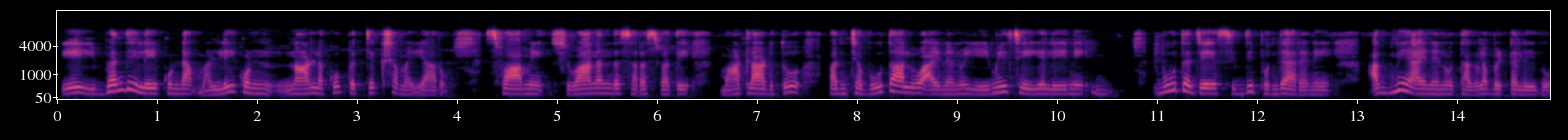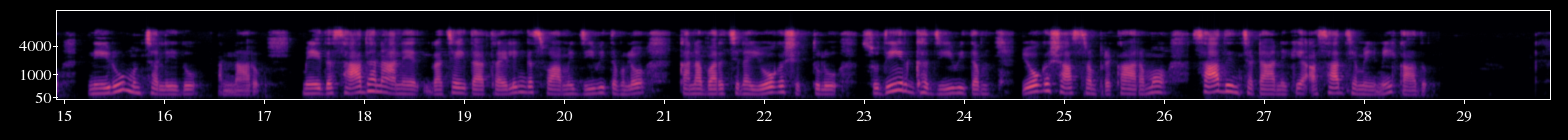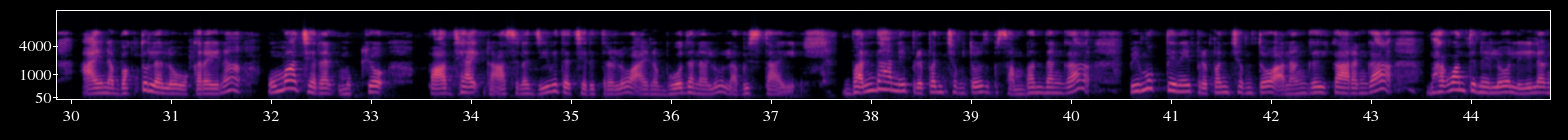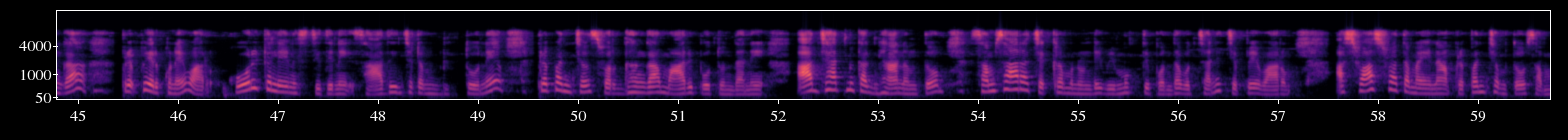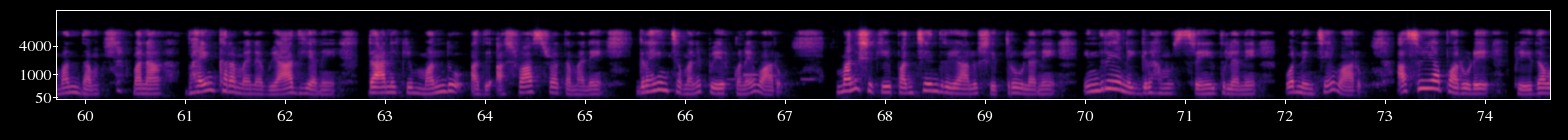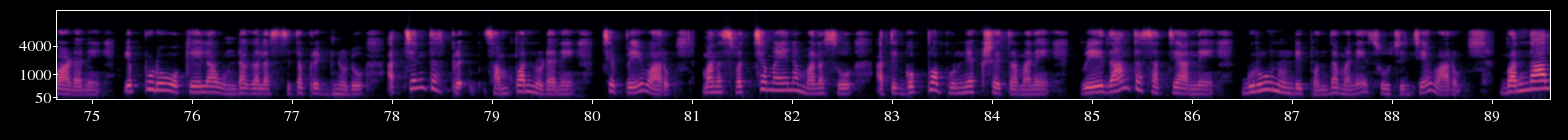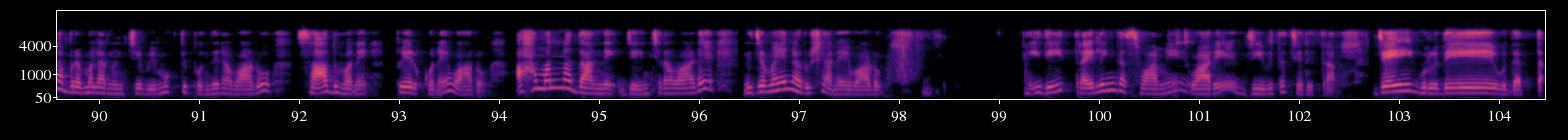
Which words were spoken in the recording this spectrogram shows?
ఏ ఇబ్బంది లేకుండా మళ్ళీ కొన్నాళ్ళకు ప్రత్యక్షమయ్యారు. స్వామి శివానంద సరస్వతి మాట్లాడుతూ పంచభూతాలు ఆయనను ఏమీ చేయలేని భూత జయ సిద్ధి పొందారని అగ్ని ఆయనను తగలబెట్టలేదు నీరు ముంచలేదు అన్నారు. మేధ సాధన అనే రచయిత త్రైలింగ స్వామి జీవితంలో కనబరచిన యోగ శక్తులు సుదీర్ఘ జీవితం యోగ శాస్త్రం ప్రకారము సాధించటానికి అసాధ్యమేమీ కాదు. ఆయన భక్తులలో ఒకరైన ఉమాచరణ్ ముఖ్యో ఉపాధ్యాయ్ రాసిన జీవిత చరిత్రలో ఆయన బోధనలు లభిస్తాయి. బంధాన్ని ప్రపంచంతో సంబంధంగా విముక్తిని ప్రపంచంతో అనంగీకారంగా భగవంతునిలో లీలంగా పేర్కొనేవారు. కోరిక లేని స్థితిని సాధించటంతోనే ప్రపంచం స్వర్గంగా మారిపోతుందని ఆధ్యాత్మిక జ్ఞానంతో సంసార చక్రము నుండి విముక్తి పొందవచ్చని చెప్పేవారు. అశాశ్వతమైన ప్రపంచంతో సంబంధం మన భయంకరమైన వ్యాధి అని దానికి మందు అది అశాశ్వతమని గ్రహించమని పేర్కొనేవారు. మనిషికి పంచేంద్రియాలు శత్రువులని ఇంద్రియ నిగ్రహం స్నేహితులని వర్ణించేవారు. అసూయాపరుడే పేదవాడని ఎప్పుడూ ఒకేలా ఉండగల స్థితప్రజ్ఞుడు అత్యంత సంపన్నుడని చెప్పేవారు. మన స్వచ్ఛమైన మనసు అతి గొప్ప పుణ్యక్షేత్రమని వేదాంత సత్యాన్ని గురువు నుండి పొందమని సూచించేవారు. బంధాల భ్రమల నుంచి విముక్తి పొందినవాడు సాధు అని పేర్కొనేవారు. అహమన్న దాన్ని జయించిన వాడే నిజమైన ఋషి అనేవాడు. ఇది త్రైలింగ స్వామి వారి జీవిత చరిత్ర. జై గురుదేవ్ దత్త.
